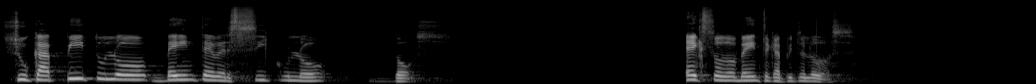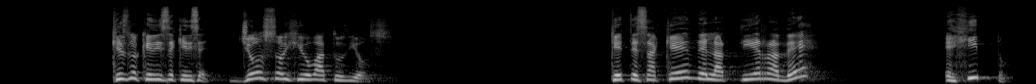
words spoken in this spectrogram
su capítulo 20, versículo 2. Éxodo 20, capítulo 2. ¿Qué es lo que dice aquí? Dice, yo soy Jehová tu Dios, que te saqué de la tierra de Egipto,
